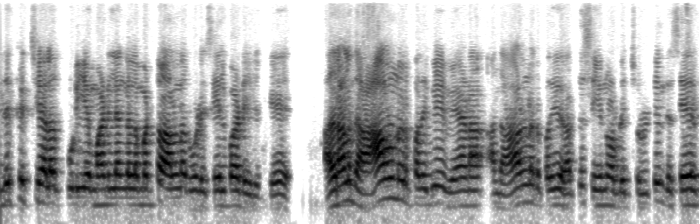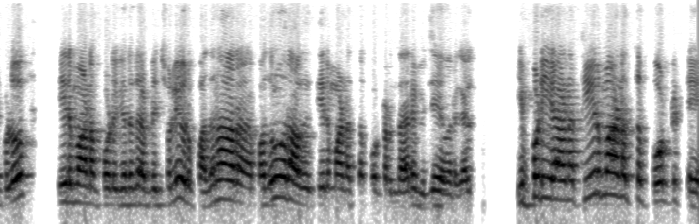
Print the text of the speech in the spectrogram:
எதிர்க்கட்சி ஆளக்கூடிய மாநிலங்கள்ல மட்டும் ஆளுநருடைய செயல்பாடு இருக்கு. அதனால இந்த ஆளுநர் பதவியே வேணாம். அந்த ஆளுநர் பதவியை ரத்து செய்யணும் அப்படின்னு சொல்லிட்டு இந்த செயற்குழு தீர்மானம் போடுகிறது அப்படின்னு சொல்லி ஒரு பதினாறு பதினோராவது தீர்மானத்தை போட்டிருந்தாரு விஜய் அவர்கள். இப்படியான தீர்மானத்தை போட்டுட்டு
